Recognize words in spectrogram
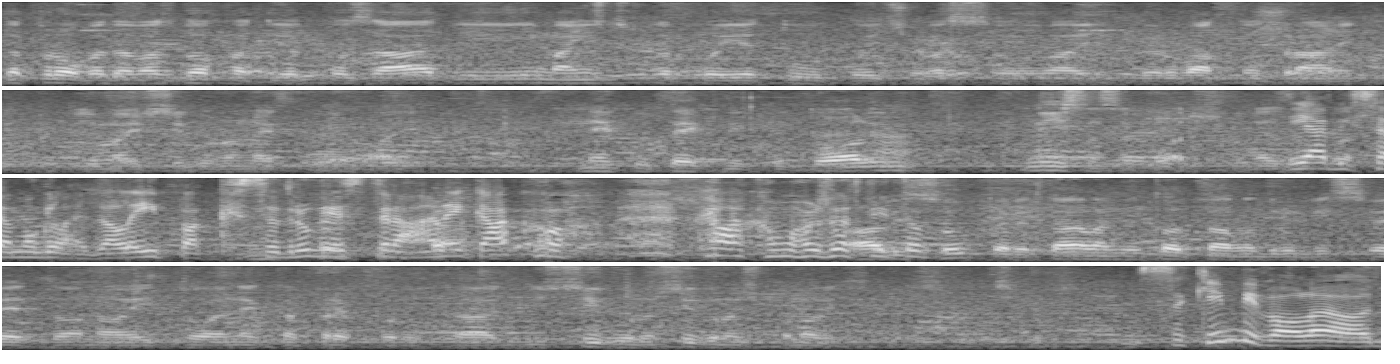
da proba da vas dohvati od pozadi i ima instruktor koji je tu, koji će vas ovaj, verovatno braniti, imaju sigurno neku, ovaj, neku tehniku to, ali nisam se plašio. Ja bih samo gledala ipak sa druge strane kako, kako možda ti Ali to... super, je, Tajland je totalno drugi svet, ono, i to je neka preporuka, i sigurno, sigurno ću ponoviti. Sa kim bi voleo od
